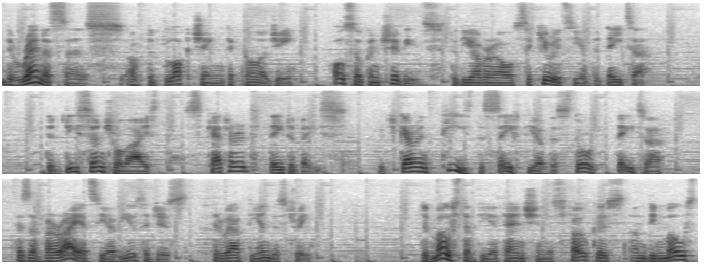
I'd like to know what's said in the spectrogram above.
The renaissance of the blockchain technology also contributes to the overall security of the data. The decentralized, scattered database, which guarantees the safety of the stored data, has a variety of usages throughout the industry. The most of the attention is focused on the most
